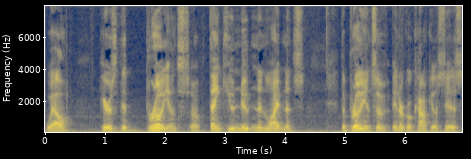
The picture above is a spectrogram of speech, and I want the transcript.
Well, here's the brilliance of thank you Newton and Leibniz the brilliance of integral calculus is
